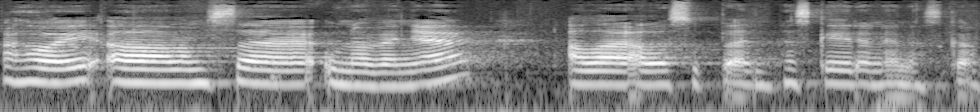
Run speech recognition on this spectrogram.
Ahoj, uh, mám se unaveně, ale, ale super, hezký den je dneska.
